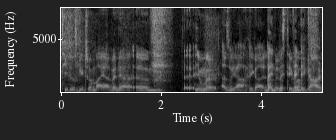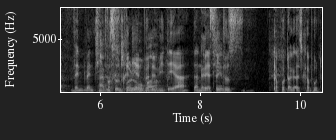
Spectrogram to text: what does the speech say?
Titus geht schon Meier, wenn er, ähm, äh, Junge, also ja, egal, Wenn- anderes wenn- Thema. wenn- Egal. Wenn, wenn Einfach Titus so super trainieren Lober. würde wie der, dann wäre. Titus kaputter als kaputt.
